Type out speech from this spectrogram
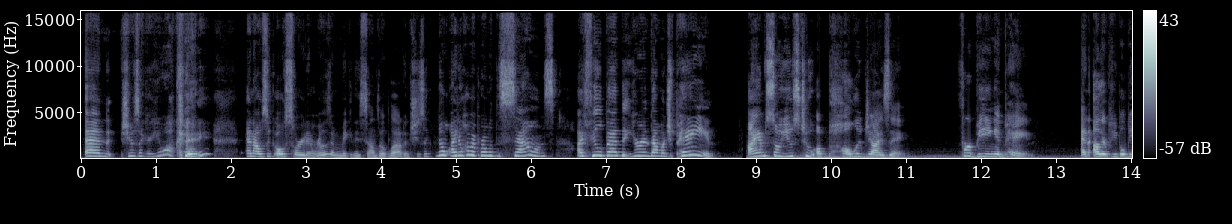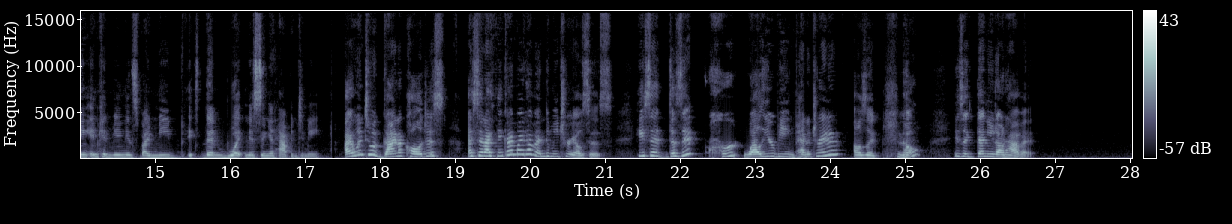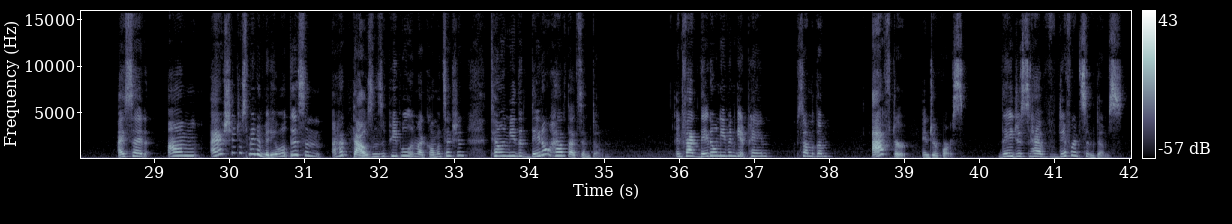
And she was like, Are you okay? And I was like, Oh, sorry, I didn't realize I'm making these sounds out loud. And she's like, No, I don't have a problem with the sounds. I feel bad that you're in that much pain. I am so used to apologizing for being in pain and other people being inconvenienced by me, them witnessing it happen to me. I went to a gynecologist I said, I think I might have endometriosis. He said, Does it hurt while you're being penetrated? I was like, No. He's like, Then you don't have it. I said, um, I actually just made a video about this and I had thousands of people in my comment section telling me that they don't have that symptom. In fact, they don't even get pain, some of them, after intercourse. They just have different symptoms.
